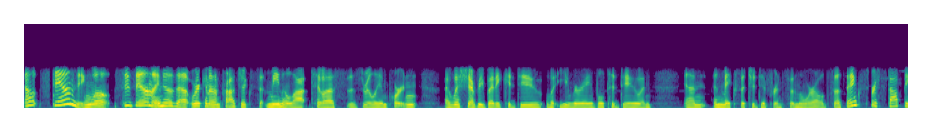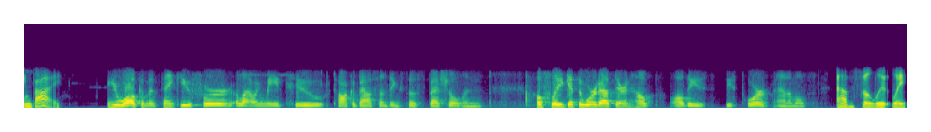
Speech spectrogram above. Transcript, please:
Outstanding. Well, Suzanne, I know that working on projects that mean a lot to us is really important. I wish everybody could do what you were able to do and and and make such a difference in the world. So thanks for stopping by. You're welcome, and thank you for allowing me to talk about something so special and hopefully get the word out there and help all these these poor animals. Absolutely.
